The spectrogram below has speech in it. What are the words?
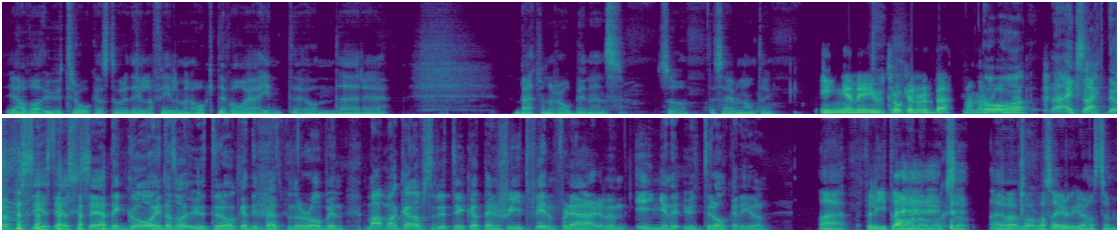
jag var uttråkad stora delar av filmen och det var jag inte under eh, Batman och Robin ens. Så det säger väl någonting. Ingen är uttråkad under Batman och Robin. Och, och, nej, exakt, det var precis det jag skulle säga. Det går inte att vara uttråkad i Batman och Robin. Man, man, kan absolut tycka att det är en skitfilm, för det är det, men ingen är uttråkad i den. Nej, för lite Arnold också. eh, vad, vad, säger du Granström?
